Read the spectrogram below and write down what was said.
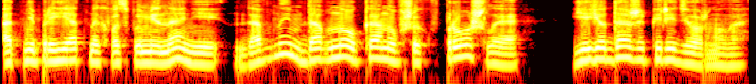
От неприятных воспоминаний, давным-давно канувших в прошлое, ее даже передернуло.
